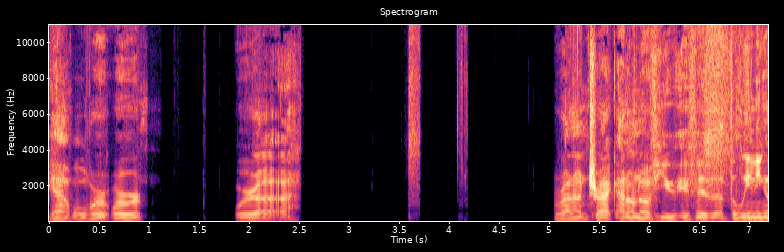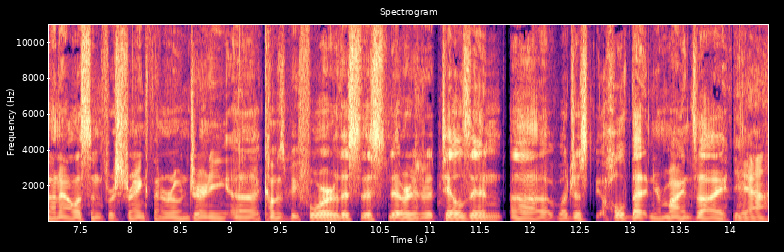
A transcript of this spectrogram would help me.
Yeah, well, we're we're we're uh right on track. I don't know if you if it, the leaning on Allison for strength and her own journey uh, comes before this this or if it tails in. Uh, well, just hold that in your mind's eye yeah,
